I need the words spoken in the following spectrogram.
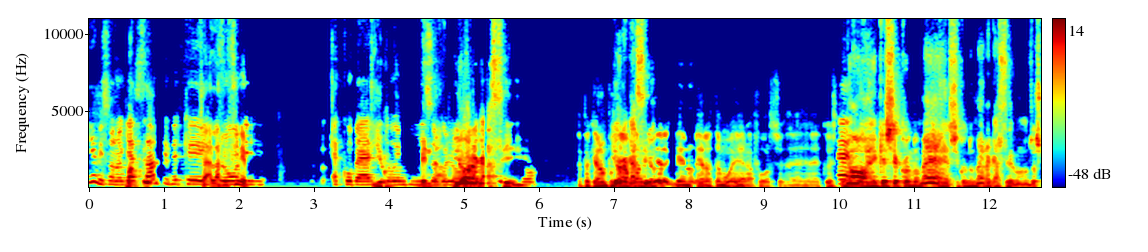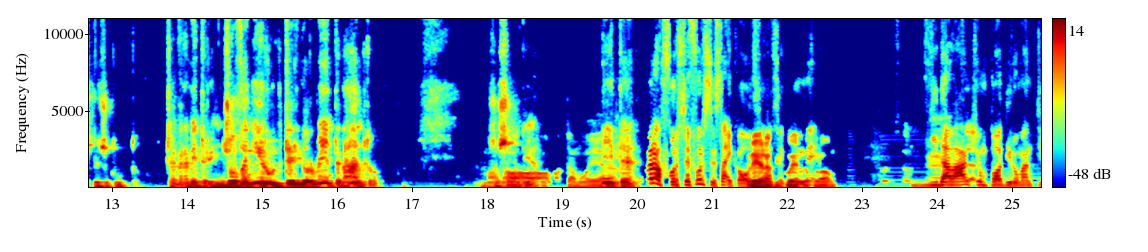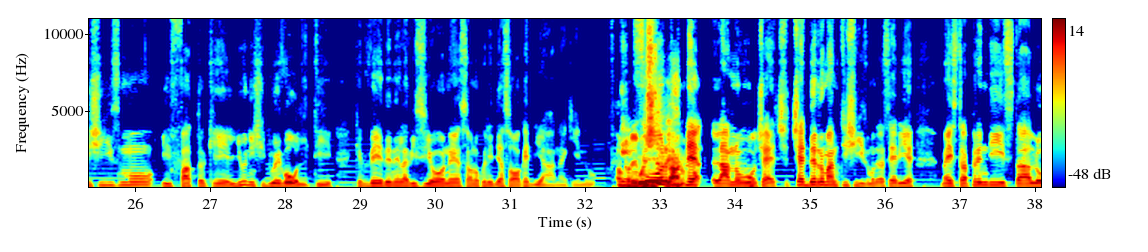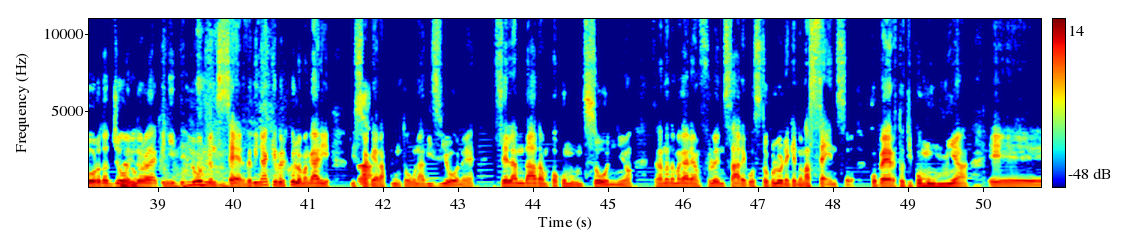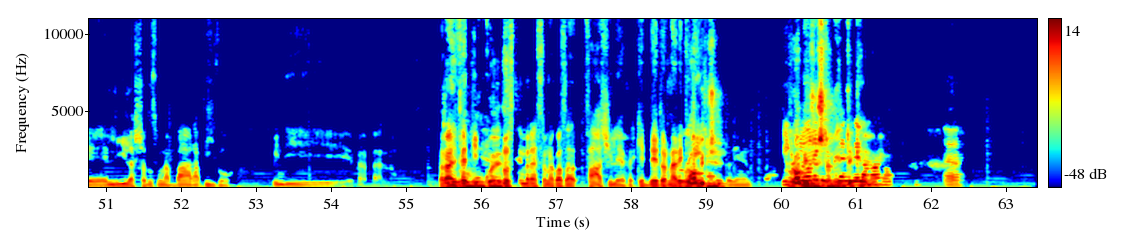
Io mi sono chiesta Ma- anche perché Cioè, alla clone fine- è coperto Io- in viso. quello- Io, ragazzi, Perché non poteva ragazzi, lo- che non era Tamuera, forse. Eh, Eh. No, è che secondo me, secondo me, ragazzi, avevano già speso tutto. Cioè, veramente ringiovanire ulteriormente un altro. ma sono no, soldi, eh. ma Tamuera. Dite? Però forse, forse sai cosa? È vero anche quello, me però. Gli dava anche un po' di romanticismo il fatto che gli unici due volti che vede nella visione sono quelli di Ahsoka e di Anakin. Forse l'hanno, cioè, c- c'è del romanticismo della serie maestra apprendista, loro da giovani, loro- eh, quindi lui non serve, quindi anche per quello magari, visto Ah. che era appunto una visione, se l'è andata un po' come un sogno, se l'è andata magari a influenzare questo clone che non ha senso, coperto tipo mummia e lì lasciato su una bara vivo. Quindi, beh, bello. Però Sì, in effetti comunque- non sembra essere una cosa facile perché deve tornare Robby-. Il Robby clone che giustamente che- Eh.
